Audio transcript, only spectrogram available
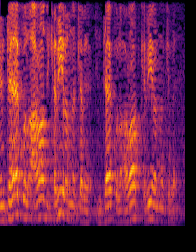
انتهاك الأعراض كبيرة من الكبائر. انتهاك الأعراض كبيرة من الكبائر.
